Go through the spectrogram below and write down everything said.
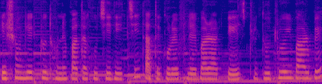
এর সঙ্গে একটু ধনে পাতা কুচি দিচ্ছি, তাতে করে ফ্লেভার আর টেস্ট দুটোই বাড়বে।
